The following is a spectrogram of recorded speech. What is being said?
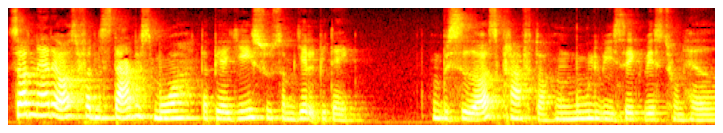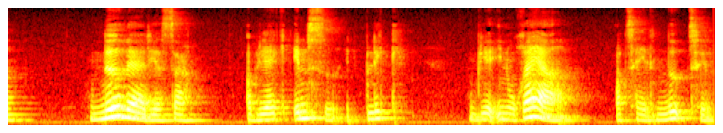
Sådan er det også for den stakkels mor, der beder Jesus om hjælp i dag. Hun besidder også kræfter, hun muligvis ikke vidste, hun havde. Hun nedværdiger sig og bliver ikke indset et blik. Hun bliver ignoreret og talt ned til.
